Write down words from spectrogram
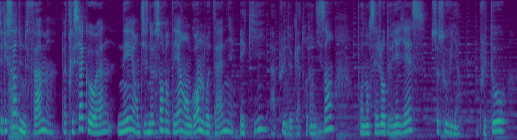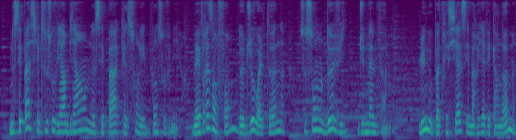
C'est l'histoire d'une femme, Patricia Cowan, née en 1921 en Grande-Bretagne et qui, à plus de 90 ans, pendant ses jours de vieillesse, se souvient. Ou plutôt, ne sait pas si elle se souvient bien, ne sait pas quels sont les bons souvenirs. Mes vrais enfants, de Joe Walton, ce sont deux vies d'une même femme. L'une où Patricia s'est mariée avec un homme,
